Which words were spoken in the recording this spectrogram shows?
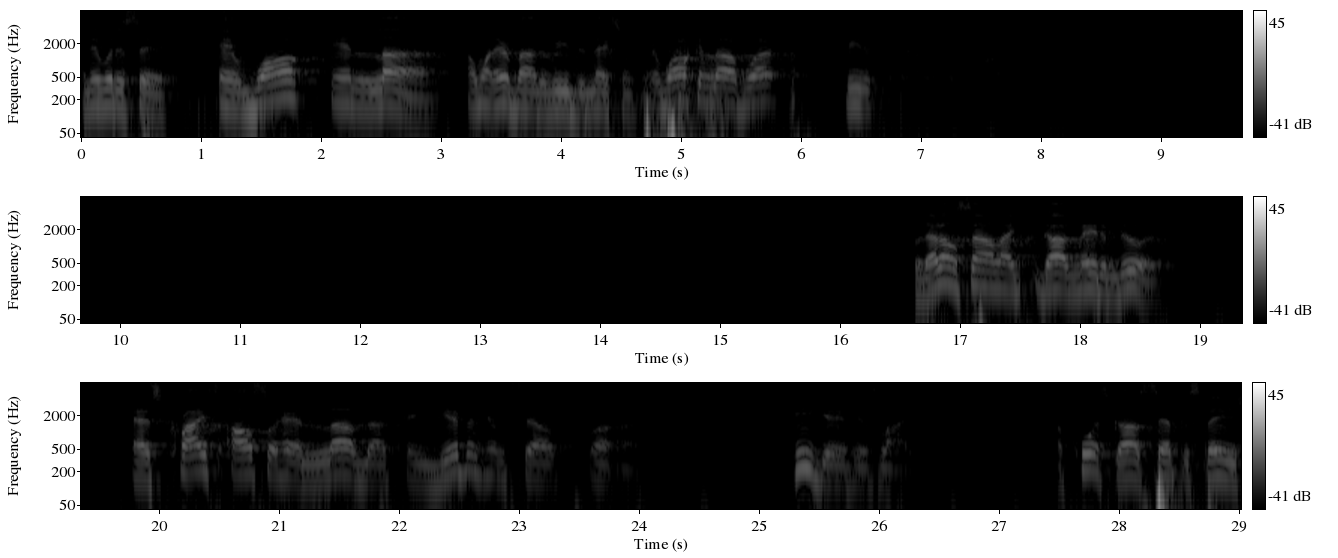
and then what it said, and walk in love. I want everybody to read the next one. And walk in love, what? Read it. But that don't sound like God made him do it. As Christ also had loved us and given himself for us, he gave his life. Of course, God set the stage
